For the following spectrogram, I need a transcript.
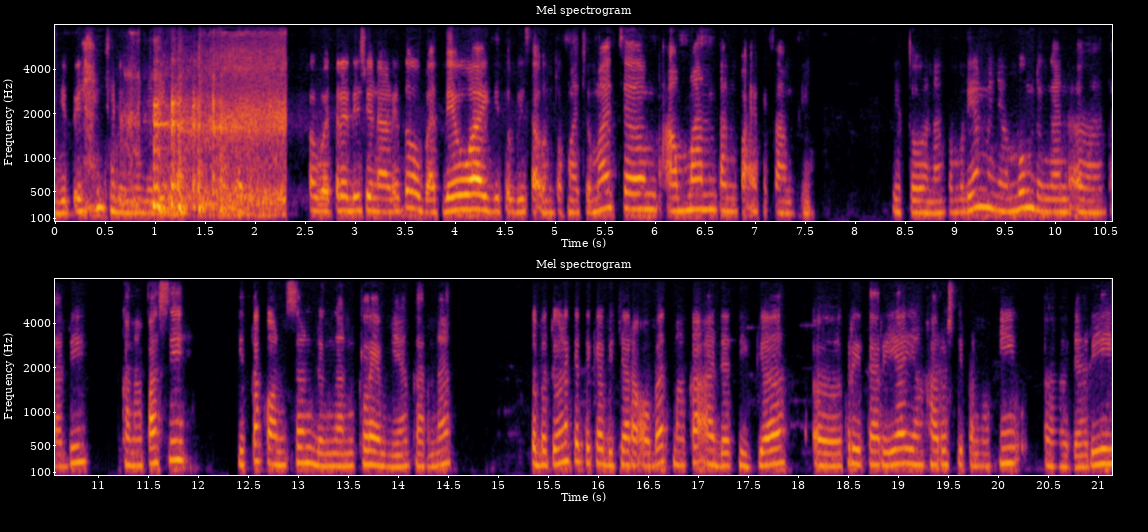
gitu ya. Jadi menjadi obat, obat tradisional itu obat dewa gitu. Bisa untuk macam-macam aman tanpa efek samping itu nah kemudian menyambung dengan uh, tadi kenapa sih kita concern dengan klaim ya? Karena sebetulnya ketika bicara obat maka ada tiga uh, kriteria yang harus dipenuhi uh, dari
